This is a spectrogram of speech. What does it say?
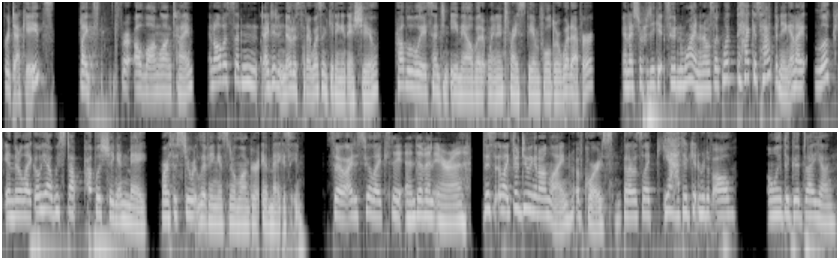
for decades, like for a long, long time. And all of a sudden, I didn't notice that I wasn't getting an issue. Probably I sent an email, but it went into my spam folder, whatever. And I started to get food and wine, and I was like, "What the heck is happening?" And I look, and they're like, "Oh yeah, we stopped publishing in May. Martha Stewart Living is no longer a magazine." So I just feel like It's the end of an era. this, like they're doing it online, of course. But I was like, "Yeah, they're getting rid of all. Only the good die young."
